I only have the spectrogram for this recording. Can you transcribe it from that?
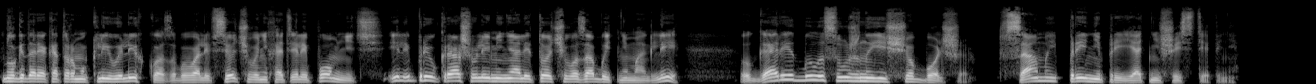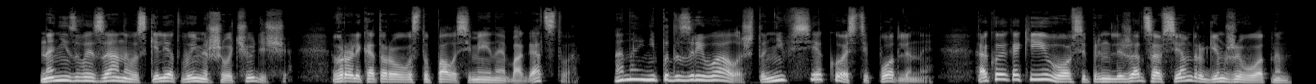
благодаря которому Кливы легко забывали все, чего не хотели помнить, или приукрашивали и меняли то, чего забыть не могли, у Гарриет было сужено еще больше, в самой пренеприятнейшей степени. Нанизывая заново скелет вымершего чудища, в роли которого выступало семейное богатство, она и не подозревала, что не все кости подлинны, а кое-какие вовсе принадлежат совсем другим животным,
